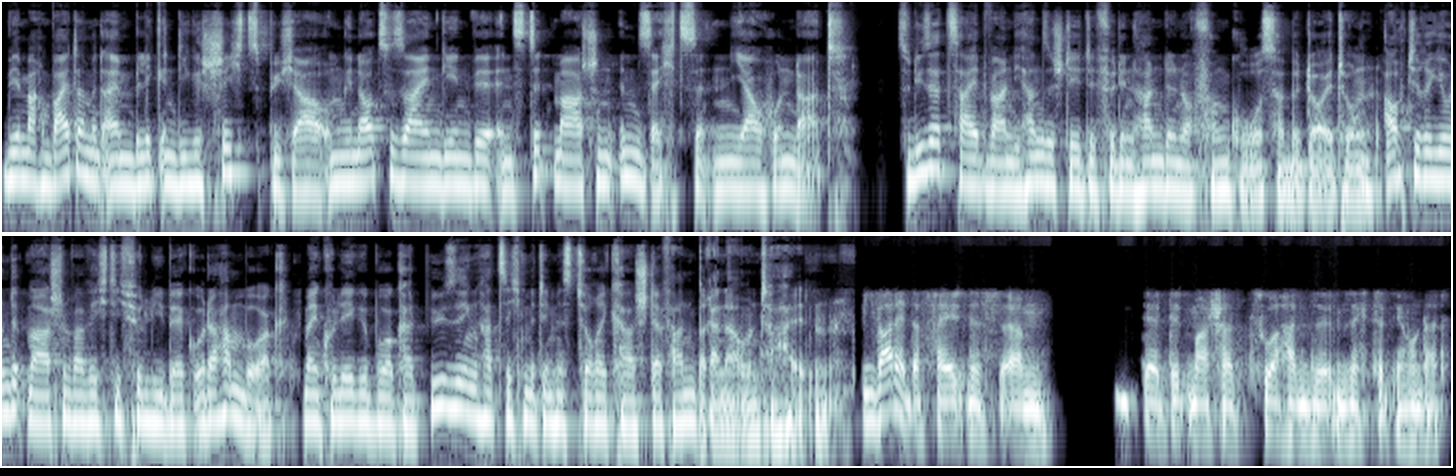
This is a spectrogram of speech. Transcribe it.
Wir machen weiter mit einem Blick in die Geschichtsbücher. Um genau zu sein, gehen wir ins Dithmarschen im 16. Jahrhundert. Zu dieser Zeit waren die Hansestädte für den Handel noch von großer Bedeutung. Auch die Region Dithmarschen war wichtig für Lübeck oder Hamburg. Mein Kollege Burkhard Büsing hat sich mit dem Historiker Stefan Brenner unterhalten. Wie war denn das Verhältnis ähm, der Dithmarscher zur Hanse im 16. Jahrhundert?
